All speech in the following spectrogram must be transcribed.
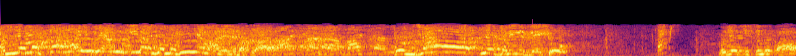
ہم نے مسئلہ وہی بیان کیا جو مدینے والے نے بتایا تم جاؤ، اپنے زمین بیچو۔ مجھے کسی نے کہا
